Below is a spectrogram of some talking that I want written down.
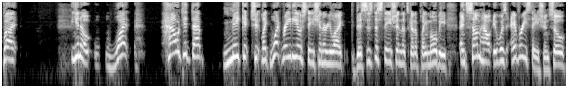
but you know what? How did that make it to like what radio station are you like this is the station that's going to play moby? And somehow it was every station. So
